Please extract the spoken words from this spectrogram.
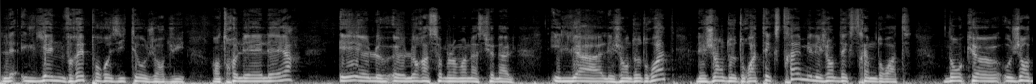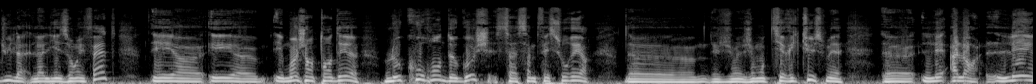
il y a une vraie porosité aujourd'hui entre les LR et le, Rassemblement national. Il y a les gens de droite, les gens de droite extrême et les gens d'extrême droite. Donc euh, aujourd'hui la, liaison est faite et, euh, et, euh, et moi j'entendais le courant de gauche, ça, ça me fait sourire. J'ai mon petit rictus, mais les, alors les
